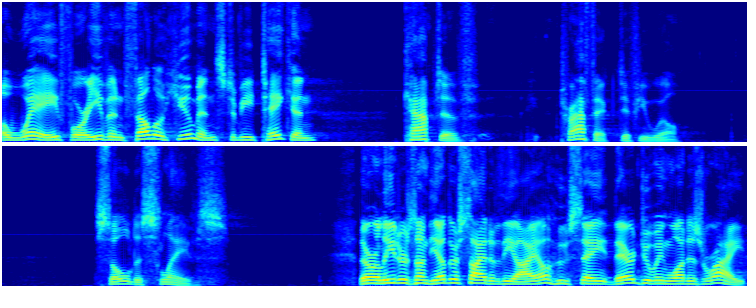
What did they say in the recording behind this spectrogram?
a way for even fellow humans to be taken captive, trafficked, if you will, sold as slaves. There are leaders on the other side of the aisle who say they're doing what is right.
